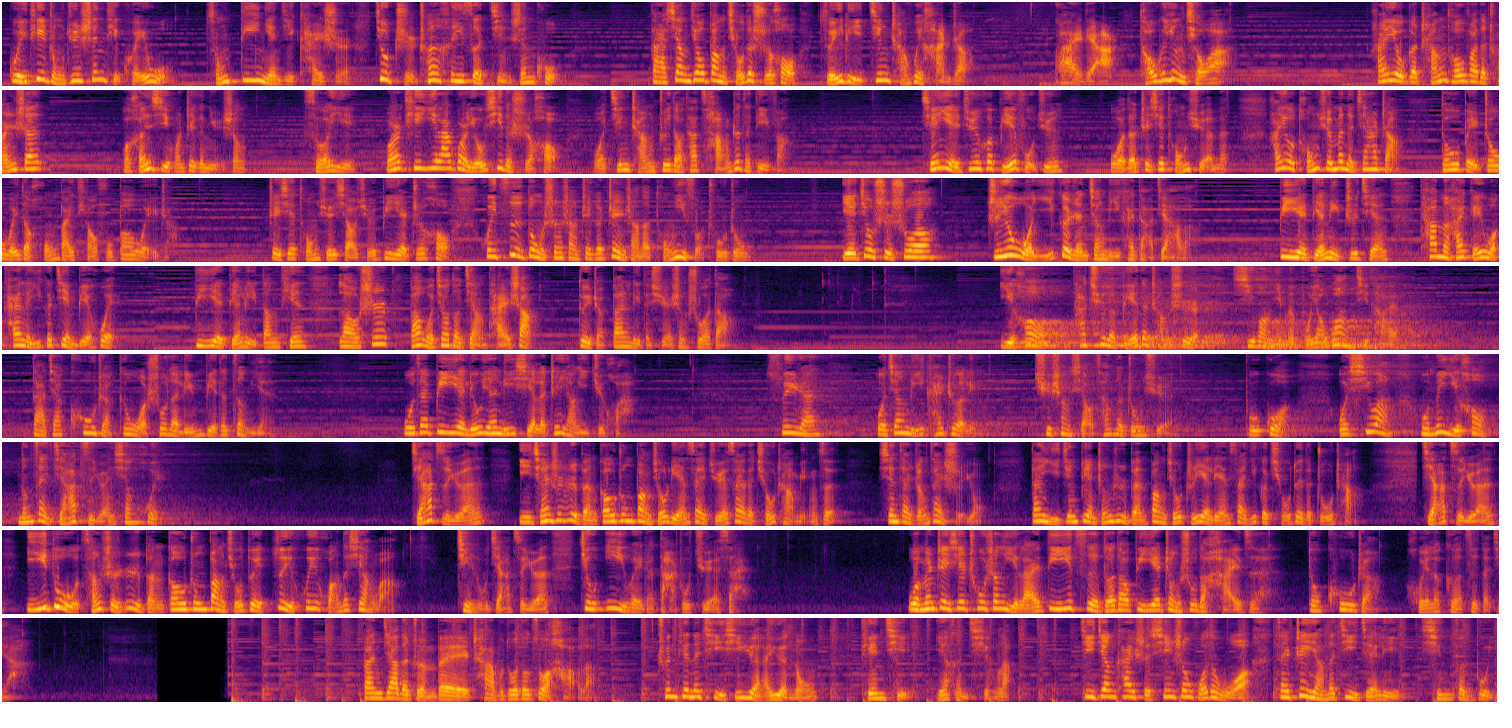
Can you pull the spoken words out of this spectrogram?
鬼替种君身体魁梧，从低年级开始就只穿黑色紧身裤，打橡胶棒球的时候，嘴里经常会喊着：“快点儿投个硬球啊！”还有个长头发的船山，我很喜欢这个女生，所以。玩踢易拉罐游戏的时候，我经常追到她藏着的地方。前野君和别府君，我的这些同学们，还有同学们的家长，都被周围的红白条幅包围着。这些同学小学毕业之后，会自动升上这个镇上的同一所初中。也就是说，只有我一个人将离开大家了。毕业典礼之前，他们还给我开了一个鉴别会。毕业典礼当天，老师把我叫到讲台上，对着班里的学生说道：“以后他去了别的城市，希望你们不要忘记他呀。”大家哭着跟我说了临别的赠言。我在毕业留言里写了这样一句话：“虽然我将离开这里，去上小仓的中学，不过我希望我们以后能在甲子园相会。”甲子园以前是日本高中棒球联赛决赛的球场名字，现在仍在使用，但已经变成日本棒球职业联赛一个球队的主场。甲子园一度曾是日本高中棒球队最辉煌的向往，进入甲子园就意味着打入决赛。我们这些出生以来第一次得到毕业证书的孩子，都哭着回了各自的家。搬家的准备差不多都做好了，春天的气息越来越浓，天气也很晴朗。即将开始新生活的我，在这样的季节里兴奋不已。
